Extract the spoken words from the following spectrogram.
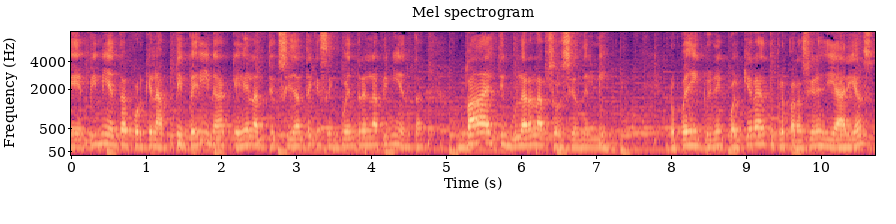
eh, pimienta porque la piperina, que es el antioxidante que se encuentra en la pimienta, va a estimular la absorción del mismo. Lo puedes incluir en cualquiera de tus preparaciones diarias.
